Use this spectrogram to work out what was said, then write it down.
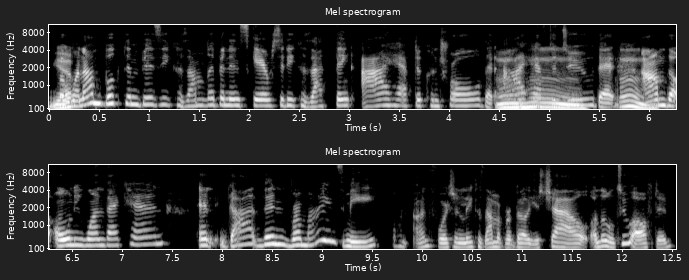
Yep. But when I'm booked and busy because I'm living in scarcity because I think I have to control that mm-hmm. I have to mm-hmm. do that mm. I'm the only one that can. And God then reminds me, unfortunately, because I'm a rebellious child a little too often,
